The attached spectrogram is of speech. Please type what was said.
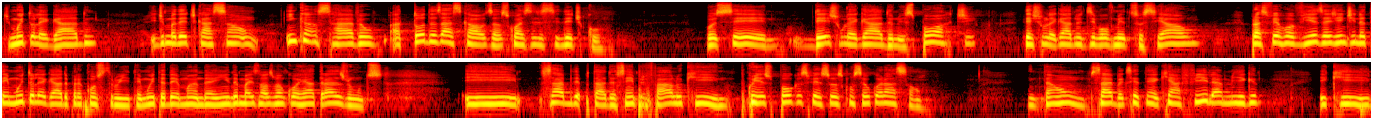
de muito legado e de uma dedicação incansável a todas as causas às quais você se dedicou. Você deixa um legado no esporte, deixa um legado no desenvolvimento social. Para as ferrovias, a gente ainda tem muito legado para construir, tem muita demanda ainda, mas nós vamos correr atrás juntos. E, sabe, deputado, eu sempre falo que conheço poucas pessoas com seu coração. Então, saiba que você tem aqui a filha, a amiga, e que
